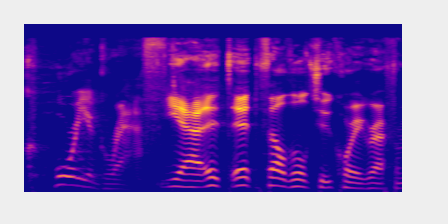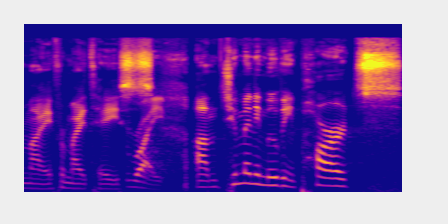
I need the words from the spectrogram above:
choreographed. yeah. It it felt a little too choreographed for my for my taste. Right. Um, too many moving parts.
